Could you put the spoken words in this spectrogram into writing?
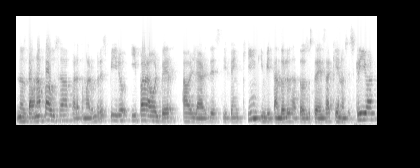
nos da una pausa para tomar un respiro y para volver a hablar de Stephen King, invitándolos a todos ustedes a que nos escriban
